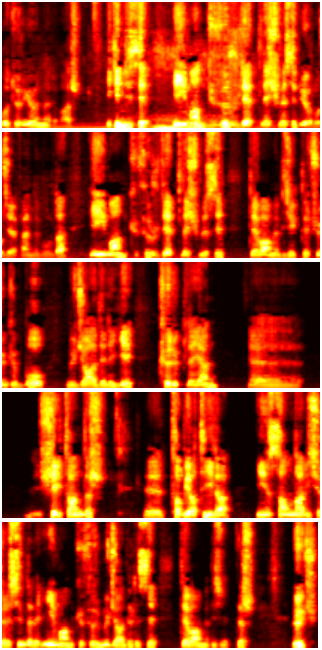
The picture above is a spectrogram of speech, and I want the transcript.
Bu tür yönleri var. İkincisi iman küfür retleşmesi diyor Hoca Efendi burada. İman küfür retleşmesi devam edecektir. Çünkü bu mücadeleyi körükleyen e, şeytandır. E, tabiatıyla insanlar içerisinde de iman küfür mücadelesi devam edecektir. 3.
